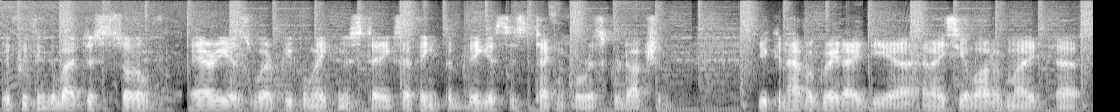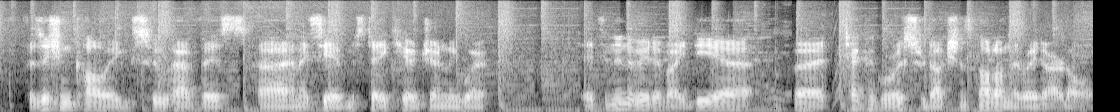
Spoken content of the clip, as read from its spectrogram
If we think about just sort of areas where people make mistakes, I think the biggest is technical risk reduction. You can have a great idea, and I see a lot of my uh, physician colleagues who have this, uh, and I see a mistake here generally where it's an innovative idea, but technical risk reduction is not on the radar at all.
